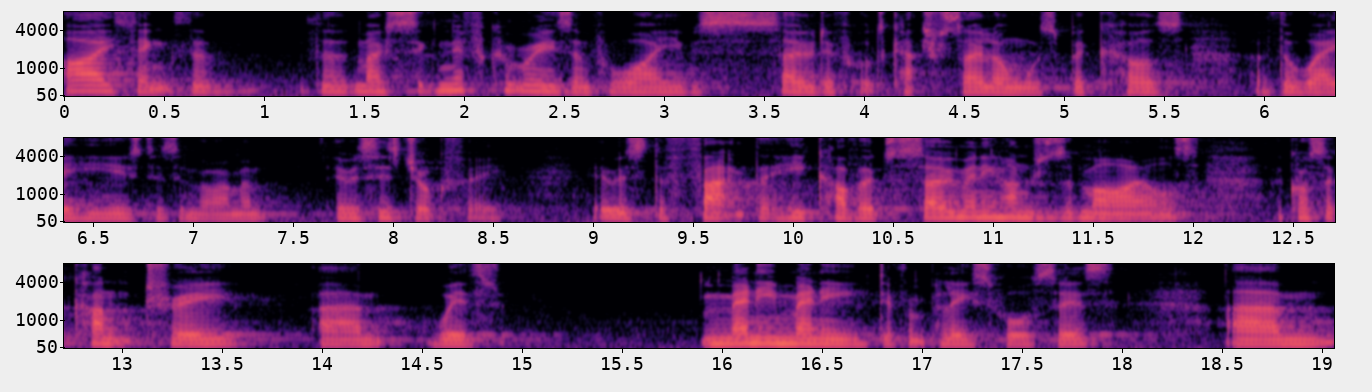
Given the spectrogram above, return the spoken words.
I think the the most significant reason for why he was so difficult to catch for so long was because of the way he used his environment. It was his geography. It was the fact that he covered so many hundreds of miles across a country um, with many, many different police forces, um,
